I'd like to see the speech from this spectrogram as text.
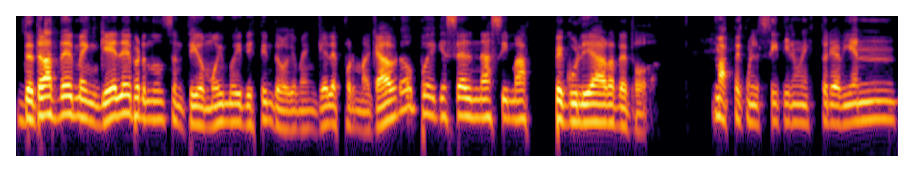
detrás de Mengele, pero en un sentido muy, muy distinto, porque Mengele es por macabro, puede que sea el nazi más peculiar de todos. Más peculiar, sí, tiene una historia bien.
